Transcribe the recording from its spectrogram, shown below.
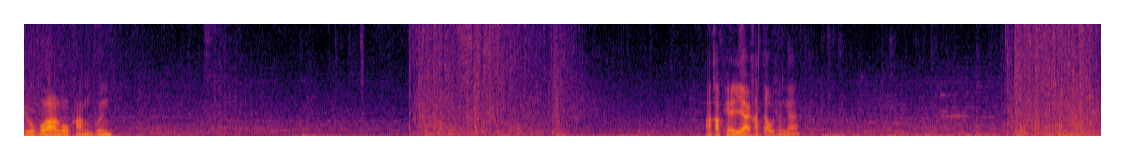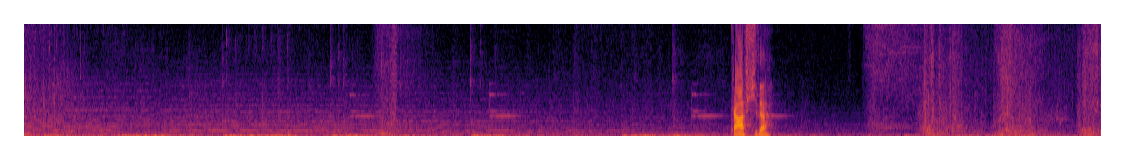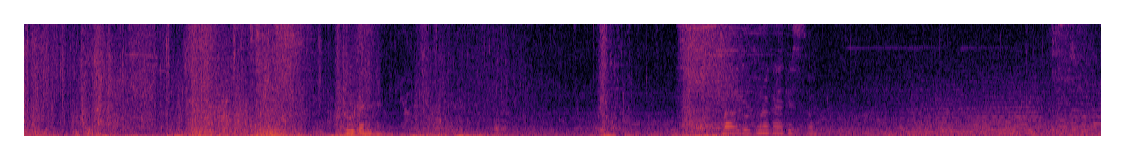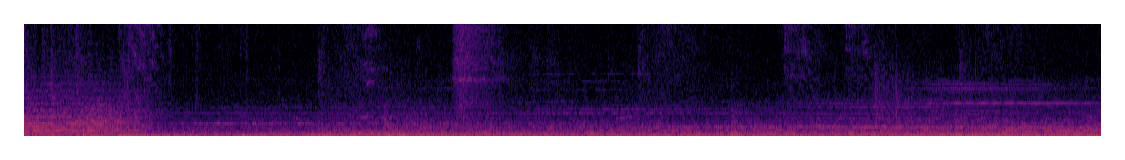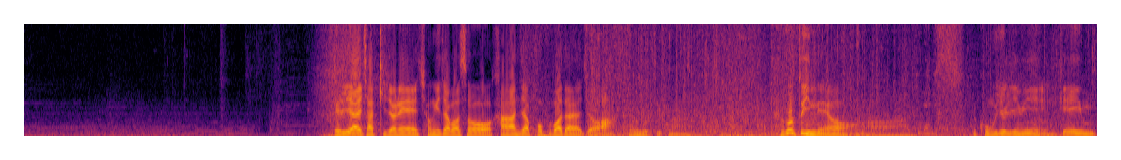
요거하고 광분 아까 벨리알 갔다 오셨나? 갑시다 불가능한 일이야. 마을로 돌아가야겠어. 벨리알 잡기 전에 정의 잡아서 강한 자 버프 받아야죠. 아 그런 것도 있구나. 그것도 있네요. 아. 고무줄님이 게임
